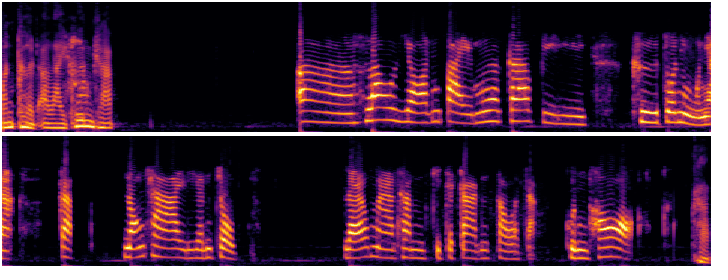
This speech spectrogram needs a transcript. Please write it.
มันเกิดอะไรขึ้นครับอ่าเล่าย้อนไปเมื่อเก้าปี คือตัวหนูเนี่ย กับน้องชายเรียนจบ แล้วมาทำกิจการต่อจากคุณพ่อ ครับ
